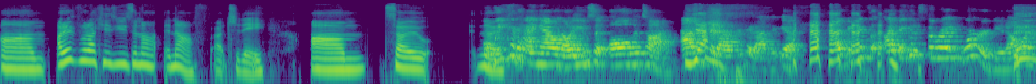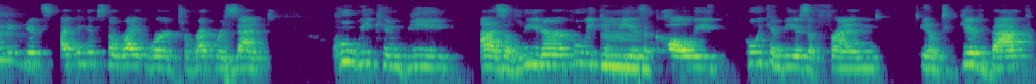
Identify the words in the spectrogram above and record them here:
um i don't feel like it's used enough enough actually um so no. Well, we can hang out. I'll use it all the time. Advocate, yeah. advocate, advocate. Yeah. I think it's I think it's the right word, you know. I think it's I think it's the right word to represent who we can be as a leader, who we can mm. be as a mm. colleague, who we can be as a friend, you know, to give back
